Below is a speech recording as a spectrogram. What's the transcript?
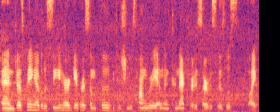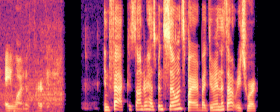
And just being able to see her, give her some food because she was hungry, and then connect her to services was like A1. It was perfect. In fact, Cassandra has been so inspired by doing this outreach work,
